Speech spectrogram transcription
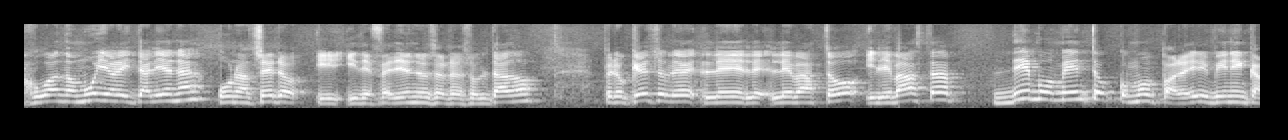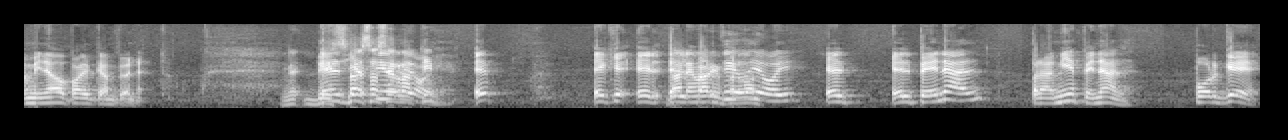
jugando muy a la italiana, 1 a 0 y, defendiendo ese resultado, pero que eso le, bastó y le basta de momento como para ir bien encaminado para el campeonato. Decías hace ratito. Es que el, partido de hoy, el, penal, para mí es penal. ¿Por qué?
